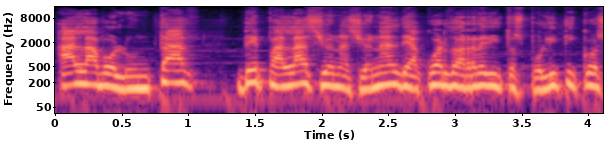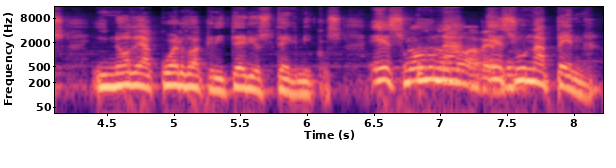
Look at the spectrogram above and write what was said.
a la voluntad de Palacio Nacional de acuerdo a réditos políticos y no de acuerdo a criterios técnicos. Es, No, una, no, es una pena.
